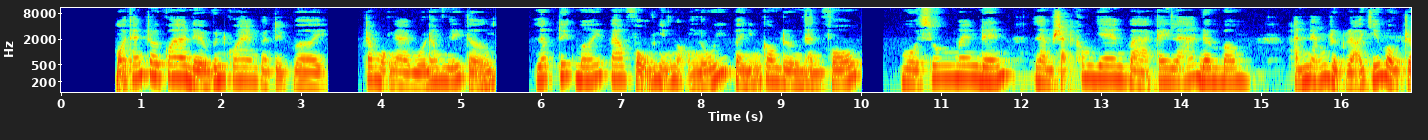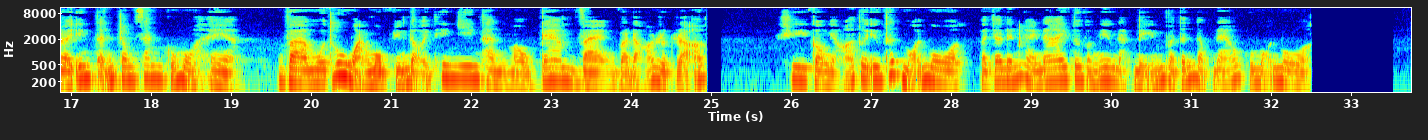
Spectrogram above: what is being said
Mỗi tháng trôi qua đều vinh quang và tuyệt vời. Trong một ngày mùa đông lý tưởng, lớp tuyết mới bao phủ những ngọn núi và những con đường thành phố. Mùa xuân mang đến, làm sạch không gian và cây lá đơm bông. Ánh nắng rực rỡ chiếu bầu trời yên tĩnh trong xanh của mùa hè. Và mùa thu ngoạn một chuyển đổi thiên nhiên thành màu cam, vàng và đỏ rực rỡ. Khi còn nhỏ, tôi yêu thích mỗi mùa và cho đến ngày nay tôi vẫn yêu đặc điểm và tính độc đáo của mỗi mùa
